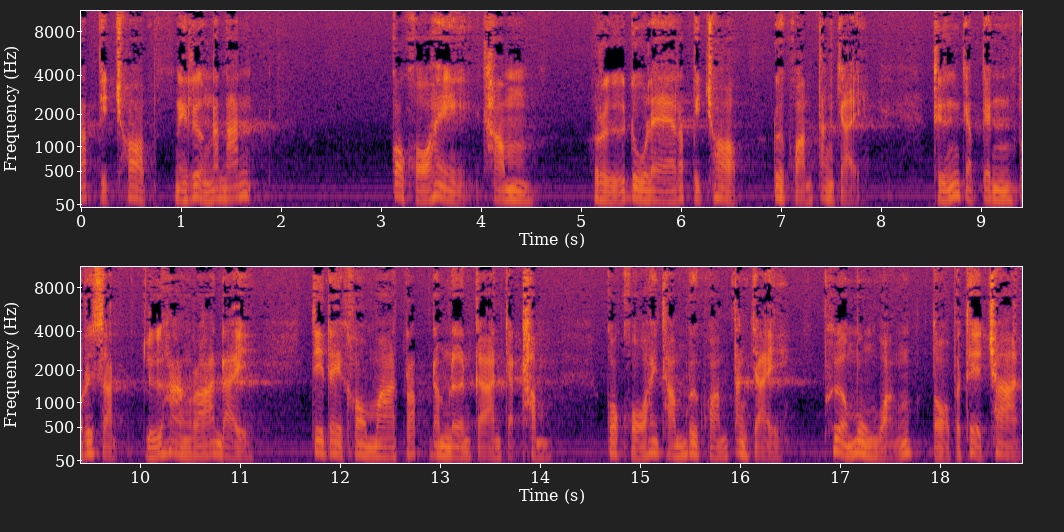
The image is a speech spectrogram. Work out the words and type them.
รับผิดชอบในเรื่องนั้นๆ ก็ขอให้ทำหรือดูแลรับผิดชอบด้วยความตั้งใจ ถึงจะเป็นบริษัทหรือห้างร้านใด ที่ได้เข้ามารับดำเนินการจัดทำก็ขอให้ทำด้วยความตั้งใจ เพื่อมุ่งหวังต่อประเทศชาติ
